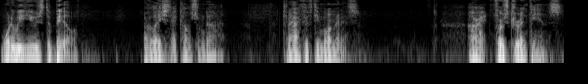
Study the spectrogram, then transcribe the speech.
What do we use to build? Revelation that comes from God. Can I have 15 more minutes? All right, First Corinthians.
